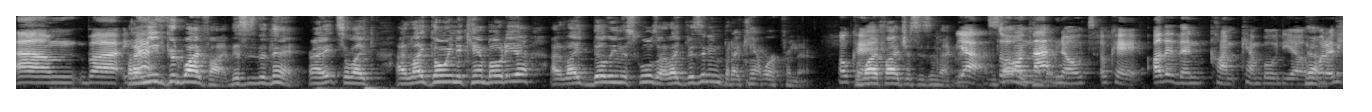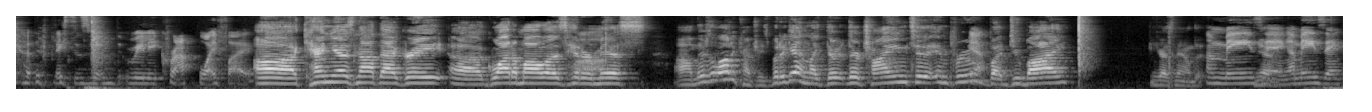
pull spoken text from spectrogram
Um, but But I need good Wi-Fi. This is the thing, right? So like, I like going to Cambodia. I like building the schools. I like visiting, but I can't work from there. Okay. The Wi-Fi just isn't that great. Yeah. I'm So on that note, okay. Other than Cam- Cambodia, Yeah. what are the other places with really crap Wi-Fi? Uh, Kenya's not that great. Uh, Guatemala's hit or miss. Um, there's a lot of countries, but again, like they're they're trying to improve. Yeah. But Dubai, you guys nailed it. Amazing, amazing.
